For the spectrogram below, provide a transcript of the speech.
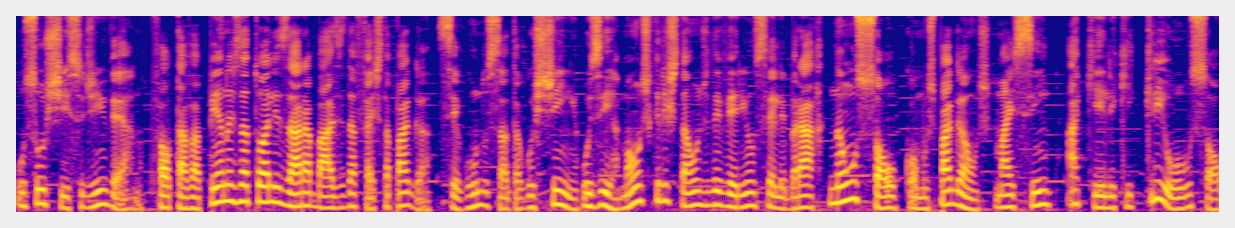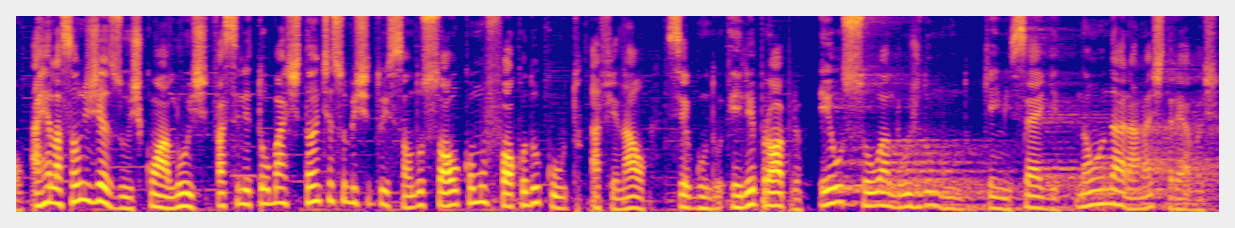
o solstício de inverno. Faltava apenas atualizar a base da festa pagã. Segundo Santo Agostinho, os irmãos cristãos deveriam celebrar não o sol como os pagãos, mas sim aquele que criou o sol. A relação de Jesus com a luz facilitou bastante a substituição do sol como foco do culto. Afinal, segundo ele próprio, eu sou a luz do mundo. Quem me segue não andará nas trevas,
